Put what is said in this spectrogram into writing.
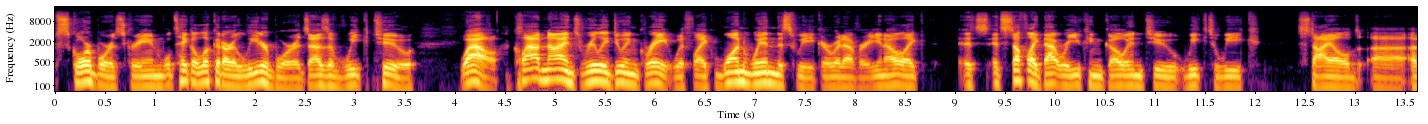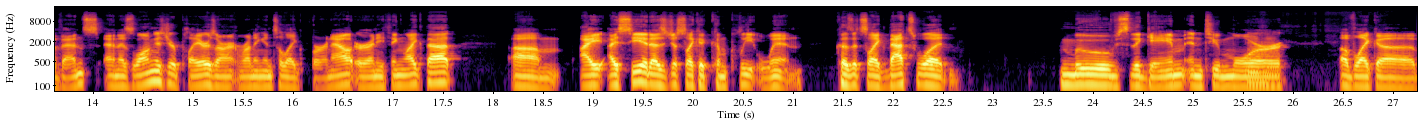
scoreboard screen. We'll take a look at our leaderboards as of week 2. Wow, Cloud9's really doing great with like one win this week or whatever, you know, like it's it's stuff like that where you can go into week to week styled uh events and as long as your players aren't running into like burnout or anything like that, um I I see it as just like a complete win because it's like that's what moves the game into mm-hmm. more of like a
